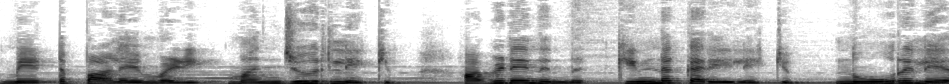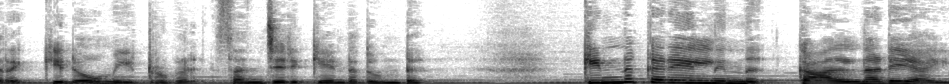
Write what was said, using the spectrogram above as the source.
മേട്ടപ്പാളയം വഴി മഞ്ചൂരിലേക്കും അവിടെ നിന്ന് കിണ്ണക്കരയിലേക്കും നൂറിലേറെ കിലോമീറ്ററുകൾ സഞ്ചരിക്കേണ്ടതുണ്ട്. കിണ്ണക്കരയിൽ നിന്ന് കാൽനടയായി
